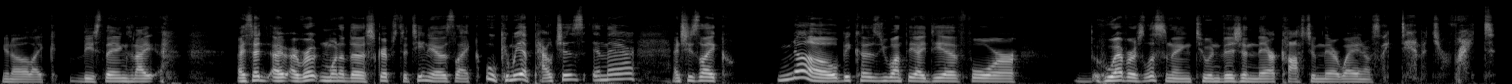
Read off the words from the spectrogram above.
you know like these things, and I. I said I, I wrote in one of the scripts to Tina. I was like, "Ooh, can we have pouches in there?" And she's like, "No, because you want the idea for whoever's listening to envision their costume their way." And I was like, "Damn it, you're right."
